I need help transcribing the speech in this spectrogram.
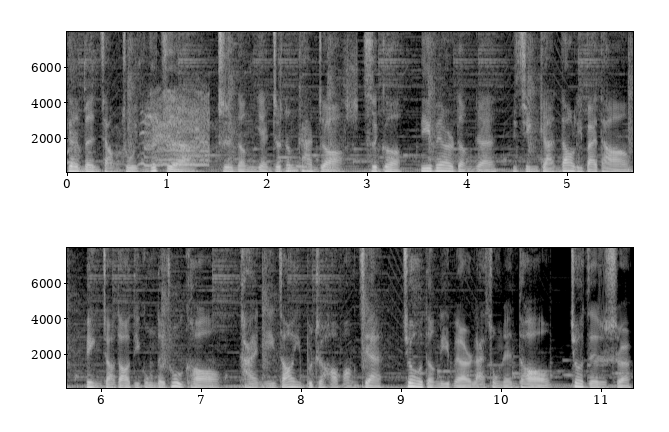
根本讲不出一个字，只能眼睁睁看着。此刻，利威尔等人已经赶到礼拜堂，并找到地宫的入口。凯尼早已布置好防线，就等利威尔来送人头。就在这时，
